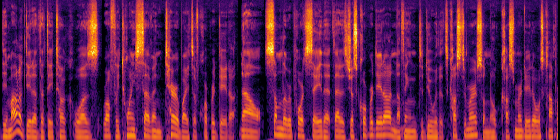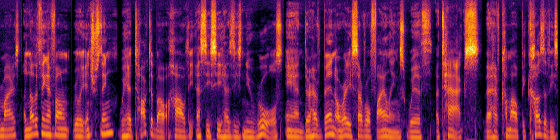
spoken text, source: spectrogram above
the amount of data that they took was roughly 27 terabytes of corporate data. Now, some of the reports say that that is just corporate data, nothing to do with its customers, so no customer data was compromised. Another thing I found really interesting, we had talked about how the SEC has these new rules, and there have been already several filings with attacks that have come out because of these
